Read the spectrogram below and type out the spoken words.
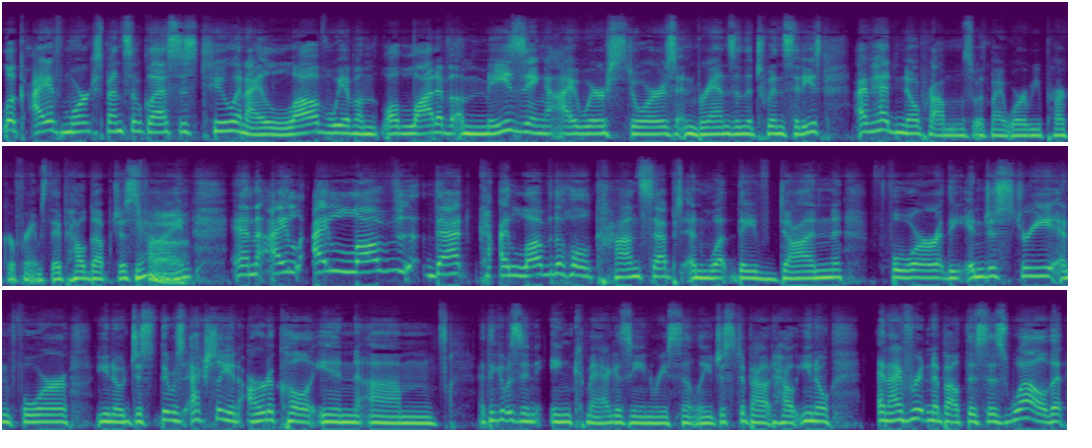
look, I have more expensive glasses too. And I love, we have a, a lot of amazing eyewear stores and brands in the Twin Cities. I've had no problems with my Warby Parker frames. They've held up just Yeah. fine. And I, I love that. I love the whole concept and what they've done for the industry and for, you know, just there was actually an article in, um, I think it was in Inc. magazine recently, just about how, you know, and I've written about this as well, that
